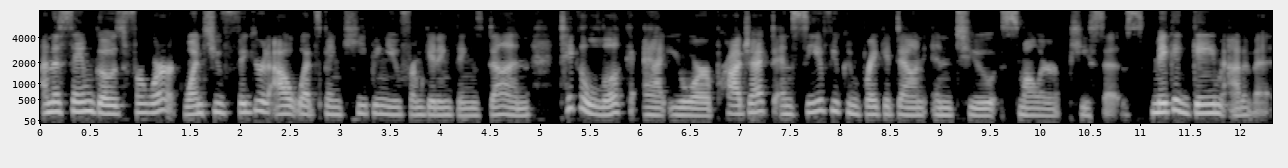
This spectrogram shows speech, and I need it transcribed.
And the same goes for work. Once you've figured out what's been keeping you from getting things done, take a look at your project and see if you can break it down into smaller pieces. Make a game out of it.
